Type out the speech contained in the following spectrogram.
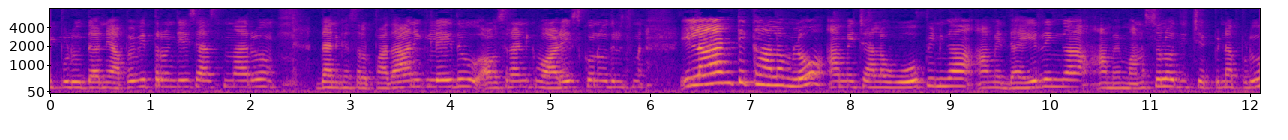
ఇప్పుడు దాన్ని అపవిత్రం చేసేస్తున్నారు. దానికి అసలు పదానికి లేదు. అవసరానికి వాడేసుకొని వదులుతున్నారు ఇలాంటి కాలంలో ఆమె చాలా ఓపెన్గా ఆమె ధైర్యంగా ఆమె మనసులోది చెప్పినప్పుడు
